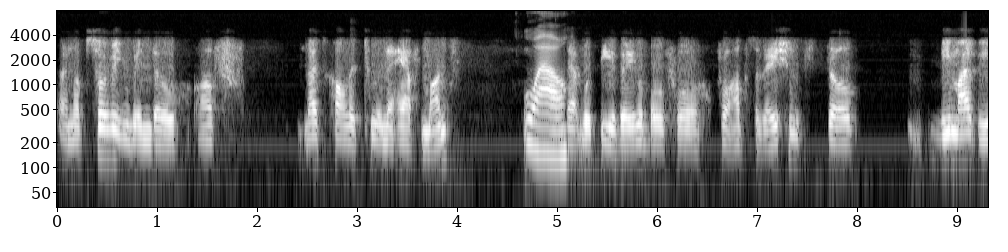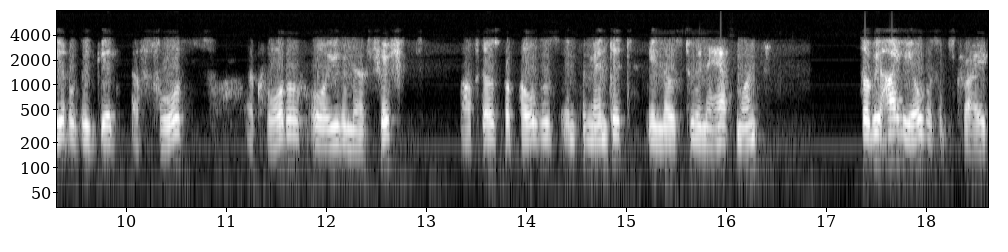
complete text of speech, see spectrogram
an observing window of, let's call it two and a half months. Wow. That would be available for, for observations. So we might be able to get a fourth, a quarter, or even a fifth of those proposals implemented in those two and a half months. So we're highly oversubscribed,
